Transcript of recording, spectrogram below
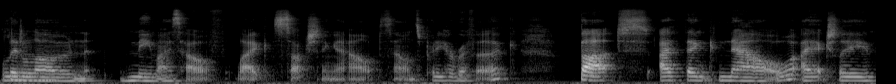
let Mm. alone me myself like suctioning it out sounds pretty horrific. But I think now I actually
